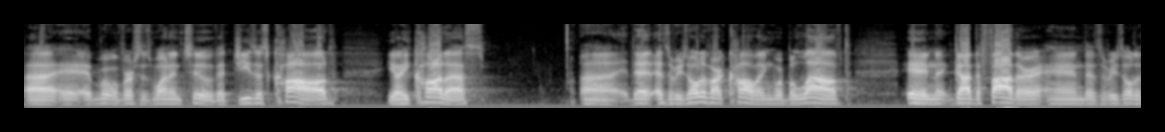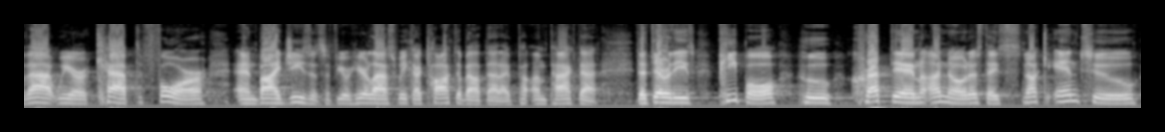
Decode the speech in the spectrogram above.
uh, eh, well, verses 1 and 2, that Jesus called, you know, he called us, uh, that as a result of our calling, we're beloved in God the Father, and as a result of that, we are kept for and by Jesus. If you were here last week, I talked about that, I unpacked that. That there were these people who crept in unnoticed, they snuck into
